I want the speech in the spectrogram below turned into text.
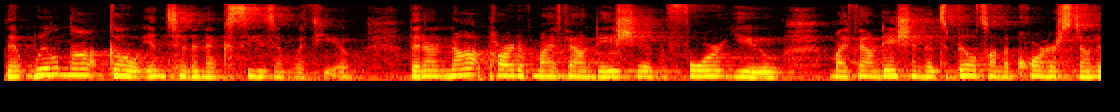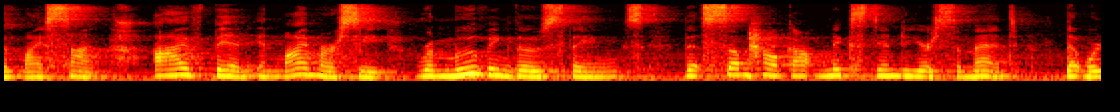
that will not go into the next season with you, that are not part of my foundation for you, my foundation that's built on the cornerstone of my son. I've been, in my mercy, removing those things that somehow got mixed into your cement that were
